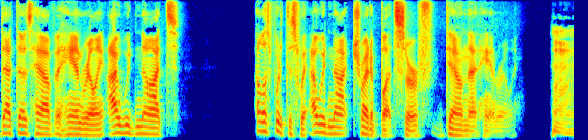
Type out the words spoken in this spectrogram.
that does have a hand railing. I would not. uh, let's put it this way: I would not try to butt surf down that hand railing. Hmm.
